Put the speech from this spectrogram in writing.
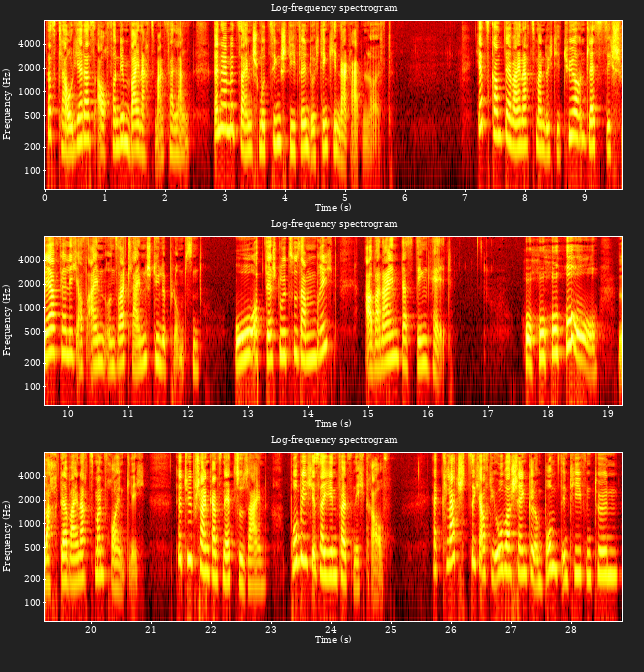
dass Claudia das auch von dem Weihnachtsmann verlangt, wenn er mit seinen schmutzigen Stiefeln durch den Kindergarten läuft. Jetzt kommt der Weihnachtsmann durch die Tür und lässt sich schwerfällig auf einen unserer kleinen Stühle plumpsen. Oh, ob der Stuhl zusammenbricht? Aber nein, das Ding hält. Ho, ho, ho, ho, lacht der Weihnachtsmann freundlich. Der Typ scheint ganz nett zu sein. Brummig ist er jedenfalls nicht drauf. Er klatscht sich auf die Oberschenkel und brummt in tiefen Tönen.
